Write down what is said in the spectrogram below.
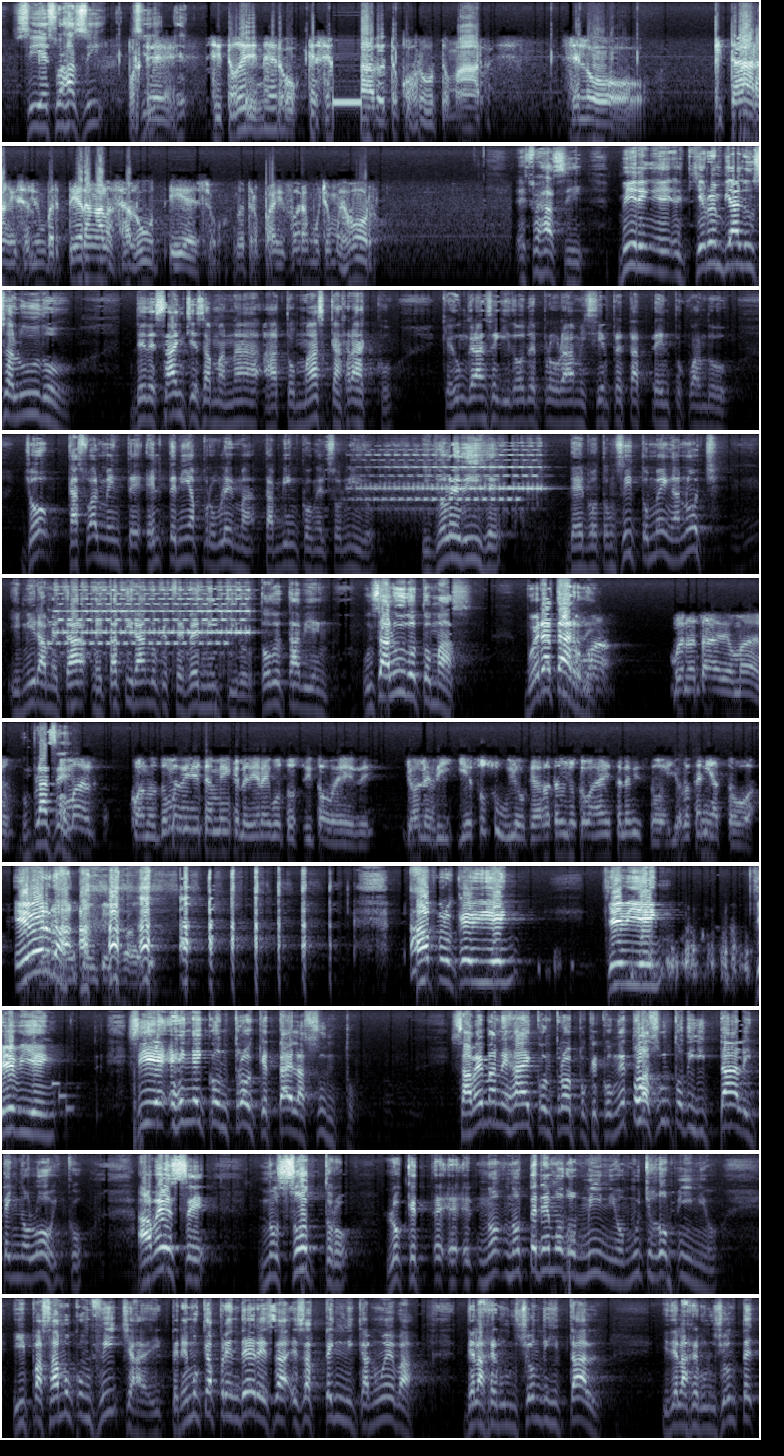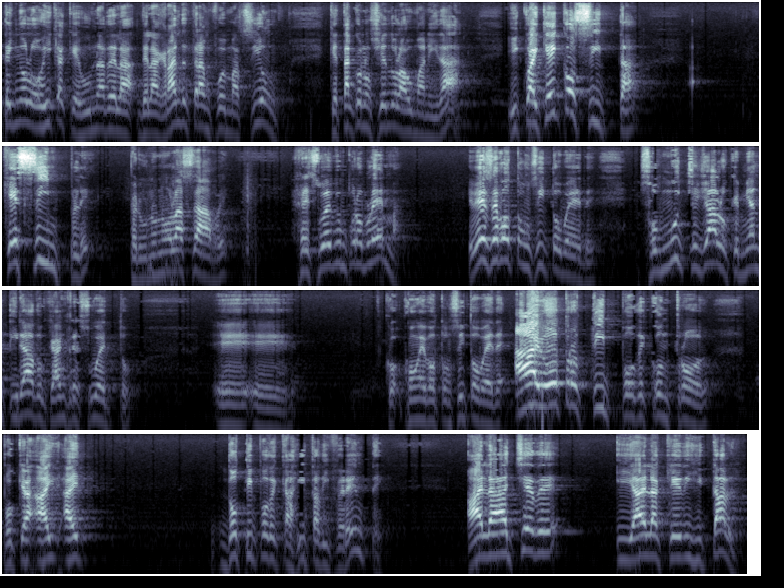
Sí, eso es así. Porque Sí, eh, si todo el dinero que se ha dado estos corruptos, Mar, se lo quitaran y se lo invirtieran a la salud y eso, nuestro país fuera mucho mejor. Eso es así. Miren, eh, eh, quiero enviarle un saludo desde Sánchez a Maná a Tomás Carrasco, que es un gran seguidor del programa y siempre está atento cuando... Yo, casualmente, él tenía problemas también con el sonido y yo le dije del botoncito, men, anoche. Y mira, me está, me está tirando que se ve nítido, todo está bien. Un saludo, Tomás. Buenas tardes. Buenas tardes, Omar. Un placer. Omar, cuando tú me dijiste a mí que le diera el botoncito verde, yo le di, y eso subió, que ahora tengo que bajar el televisor, y yo lo tenía todo. ¿Es verdad? Ah, pero qué bien, qué bien, qué bien. Sí, es en el control que está el asunto. Saber manejar el control, porque con estos asuntos digitales y tecnológicos, a veces nosotros lo que eh, eh, no, no tenemos dominio, mucho dominio, y pasamos con ficha, y tenemos que aprender esa, esa técnica nueva de la revolución digital y de la revolución te- tecnológica, que es una de las de la grandes transformación que está conociendo la humanidad. Y cualquier cosita que es simple, pero uno no la sabe, resuelve un problema. Y ese botoncito verde, son muchos ya los que me han tirado, que han resuelto eh, eh, con, con el botoncito verde. Hay otro tipo de control, porque hay, hay dos tipos de cajitas diferentes. Hay la HD y hay la que es digital.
